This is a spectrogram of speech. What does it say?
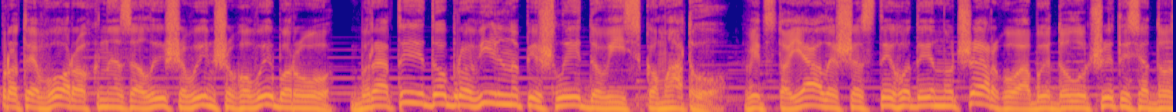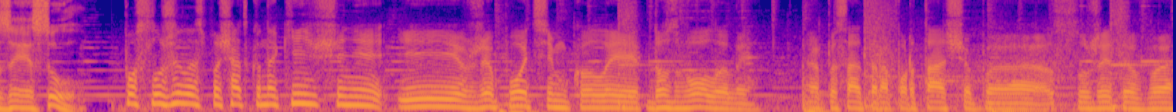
проте ворог не залишив іншого вибору. Брати добровільно пішли до військкомату. Відстояли шестигодинну чергу, аби долучитися до ЗСУ. Послужили спочатку на Київщині, і вже потім, коли дозволили писати рапорта, щоб е, служити в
